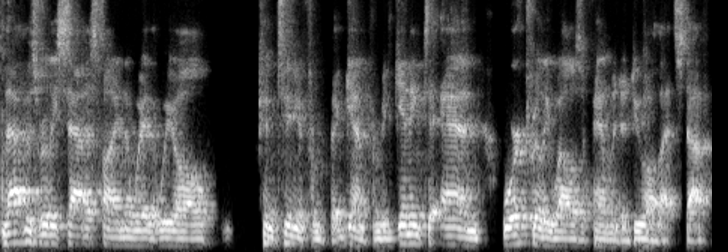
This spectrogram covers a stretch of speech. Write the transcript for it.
that was really satisfying the way that we all continued from again from beginning to end worked really well as a family to do all that stuff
